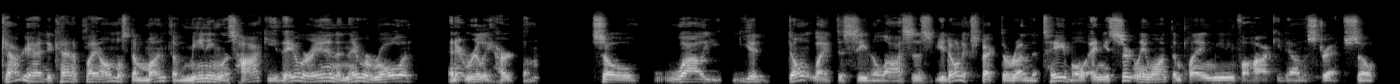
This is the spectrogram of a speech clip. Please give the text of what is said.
Calgary had to kind of play almost a month of meaningless hockey. They were in and they were rolling, and it really hurt them. So while you don't like to see the losses, you don't expect to run the table, and you certainly want them playing meaningful hockey down the stretch. So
